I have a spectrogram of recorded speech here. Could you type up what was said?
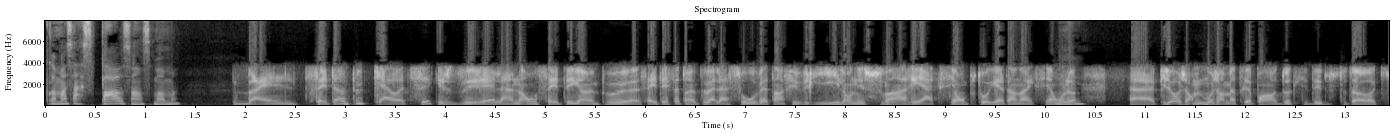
comment ça se passe en ce moment? Ben, ça a été un peu chaotique, je dirais. L'annonce a été un peu, ça a été faite un peu à la sauvette en février. on est souvent en réaction plutôt qu'être en action. Là. Euh, puis là, genre, moi, j'en mettrais pas en doute l'idée du tutorat qui,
